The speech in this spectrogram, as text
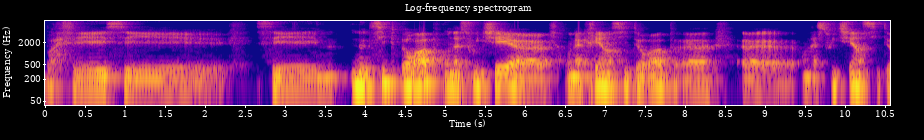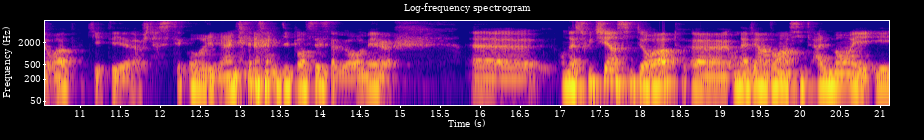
Bah, c'est c'est c'est notre site Europe. On a switché, euh, on a créé un site Europe. on a switché un site Europe qui était, putain, c'était horrible. D'y penser, ça me remet le euh, on a switché un site Europe. Euh, on avait avant un site allemand et,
